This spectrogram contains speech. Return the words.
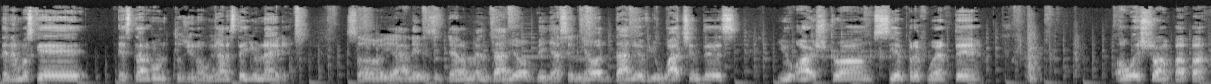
Tenemos que estar juntos. You know we gotta stay united. So yeah, ladies and gentlemen, Dario Villaseñor. Dario, if you're watching this, you are strong, siempre fuerte, always strong, Papa.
